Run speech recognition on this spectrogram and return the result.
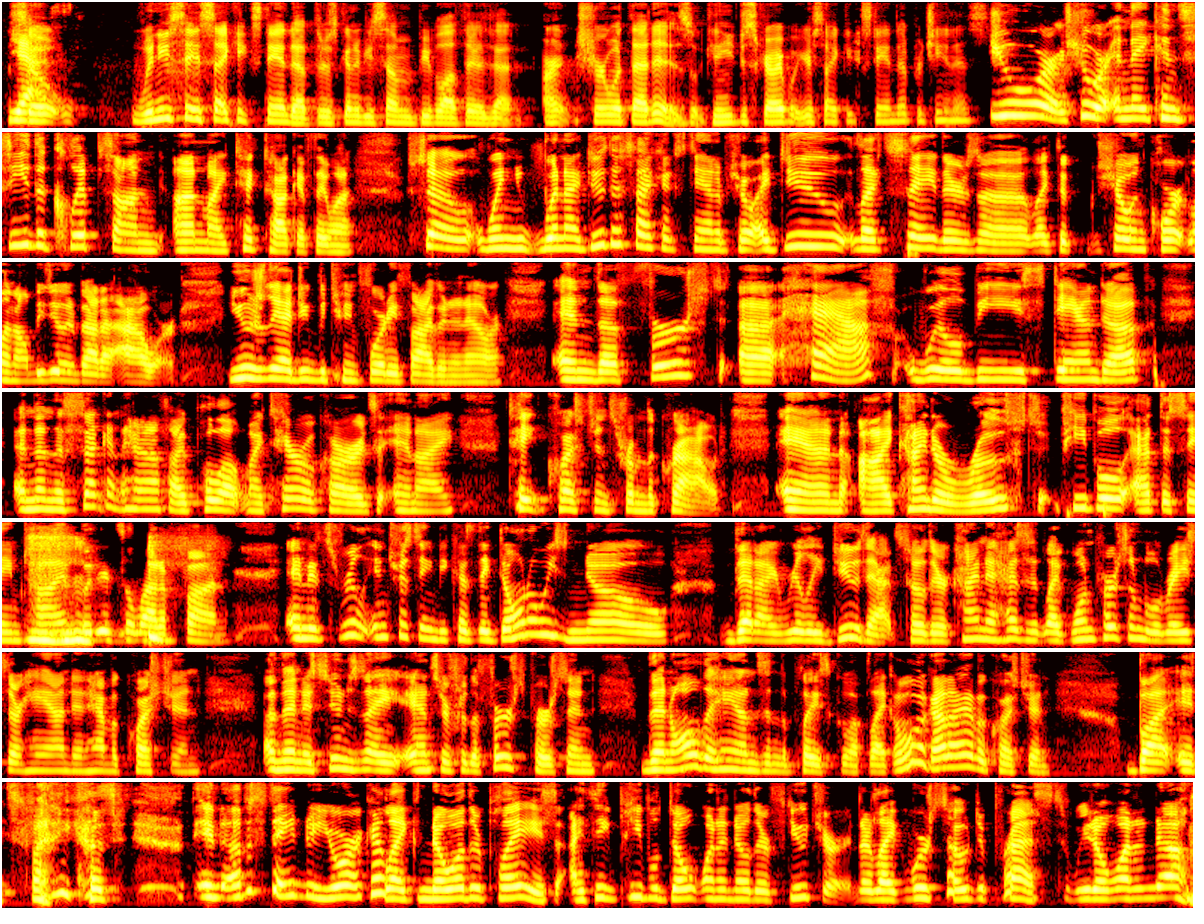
Yes. So when you say psychic stand-up, there's going to be some people out there that aren't sure what that is. Can you describe what your psychic stand-up routine is? Sure, sure, and they can see the clips on on my TikTok if they want. So when when I do the psychic stand up show, I do let's say there's a like the show in Cortland, I'll be doing about an hour. Usually, I do between forty five and an hour, and the first uh, half will be stand up, and then the second half I pull out my tarot cards and I take questions from the crowd, and I kind of roast people at the same time, mm-hmm. but it's a lot of fun, and it's really interesting because they don't always know that I really do that. So they're kind of hesitant. Like one person will raise their hand and have a question. And then as soon as I answer for the first person, then all the hands in the place go up like, oh my God, I have a question. But it's funny because in upstate New York, like no other place. I think people don't want to know their future. They're like, we're so depressed. We don't want to know.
